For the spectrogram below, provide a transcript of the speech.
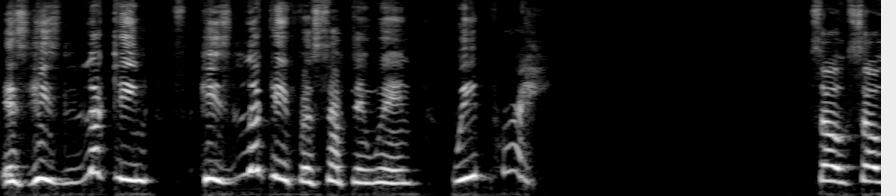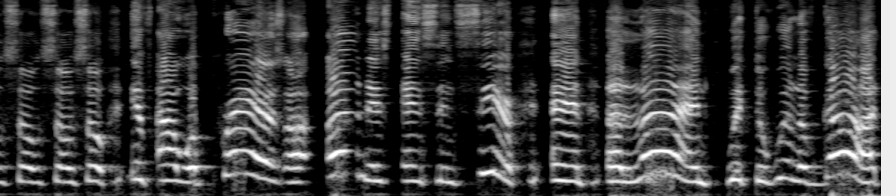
is he's looking, he's looking for something when we pray. So, so, so, so, so, if our prayers are honest and sincere and aligned with the will of God,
